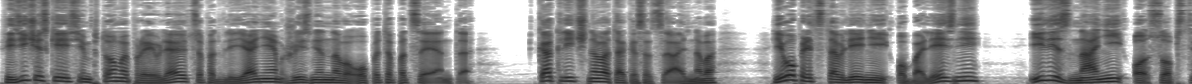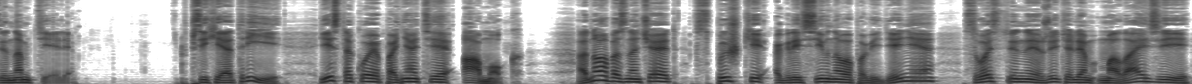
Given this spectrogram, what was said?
физические симптомы проявляются под влиянием жизненного опыта пациента, как личного, так и социального, его представлений о болезни или знаний о собственном теле. В психиатрии есть такое понятие «амок». Оно обозначает вспышки агрессивного поведения, свойственные жителям Малайзии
